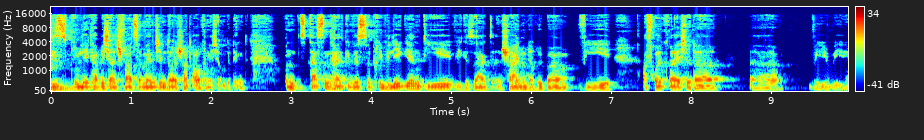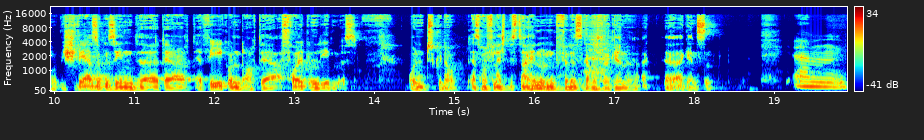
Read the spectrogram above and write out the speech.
Dieses Privileg habe ich als schwarzer Mensch in Deutschland auch nicht unbedingt. Und das sind halt gewisse Privilegien, die, wie gesagt, entscheiden darüber, wie erfolgreich oder äh, wie, wie, wie schwer so gesehen der, der, der Weg und auch der Erfolg im Leben ist. Und genau, erstmal vielleicht bis dahin und Phyllis kann mich da gerne äh, ergänzen. Ähm,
